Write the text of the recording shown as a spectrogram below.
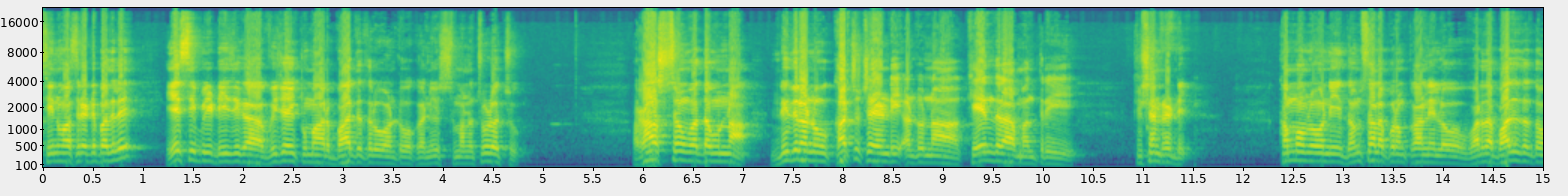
శ్రీనివాసరెడ్డి బదిలీ ఏసీబీ డీజీగా విజయ్ కుమార్ బాధ్యతలు అంటూ ఒక న్యూస్ మనం చూడొచ్చు. రాష్ట్రం వద్ద ఉన్న నిధులను ఖర్చు చేయండి అంటున్న కేంద్ర మంత్రి కిషన్ రెడ్డి. ఖమ్మంలోని దంసాలపురం కాలనీలో వరద బాధితులతో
